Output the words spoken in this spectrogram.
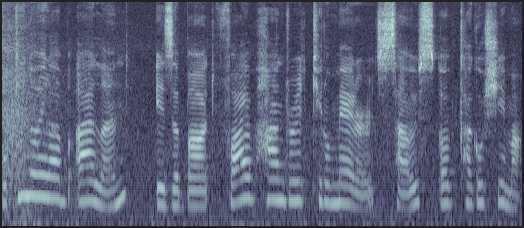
Okinoerabu Island is about 500 kilometers south of Kagoshima.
